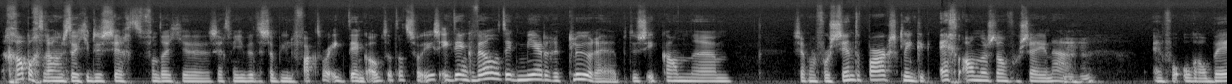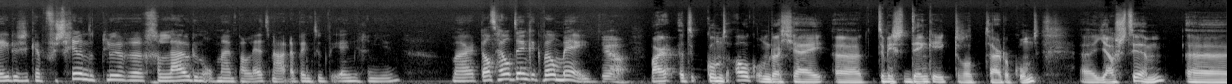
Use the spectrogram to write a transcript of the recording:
Grappig trouwens dat je dus zegt van dat je zegt van je bent een stabiele factor. Ik denk ook dat dat zo is. Ik denk wel dat ik meerdere kleuren heb. Dus ik kan, ehm, zeg maar voor Centerparks klink ik echt anders dan voor CNA. En voor Oral B. Dus ik heb verschillende kleuren geluiden op mijn palet. Nou, daar ben ik natuurlijk de enige niet in. Maar dat helpt denk ik wel mee. Ja. Maar het komt ook omdat jij, eh, tenminste denk ik dat het daardoor komt, eh, jouw stem eh,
